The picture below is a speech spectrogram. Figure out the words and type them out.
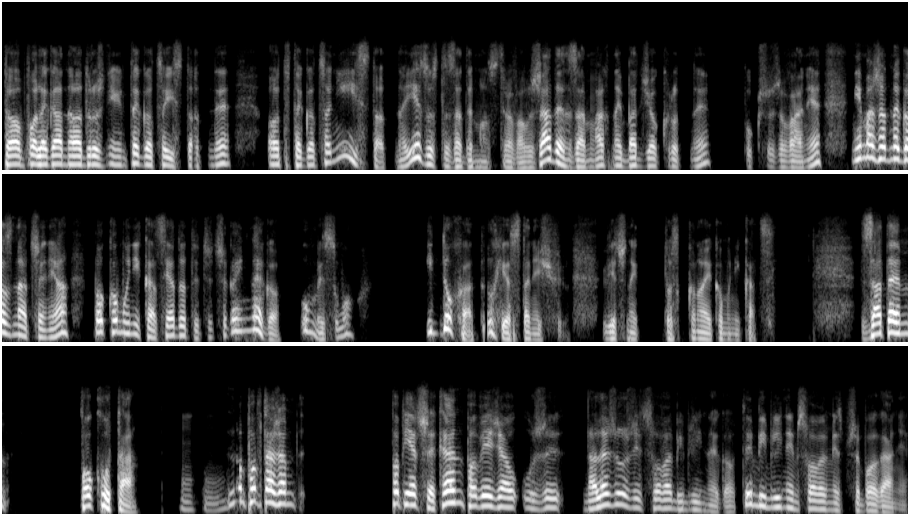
To polega na odróżnieniu tego, co istotne, od tego, co nieistotne. Jezus to zademonstrował. Żaden zamach, najbardziej okrutny, ukrzyżowanie, nie ma żadnego znaczenia, bo komunikacja dotyczy czego innego umysłu i ducha. Duch jest w stanie wiecznej, doskonałej komunikacji. Zatem pokuta. Mhm. No powtarzam, po pierwsze, Ken powiedział, uży, należy użyć słowa biblijnego. Tym biblijnym słowem jest przebłaganie.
